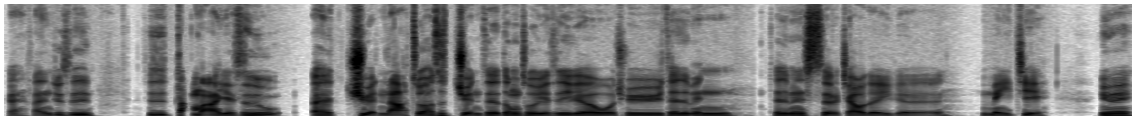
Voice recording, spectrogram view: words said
哎，反正就是就是大麻也是呃卷啦，主要是卷这个动作也是一个我去在这边在这边社交的一个媒介，因为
